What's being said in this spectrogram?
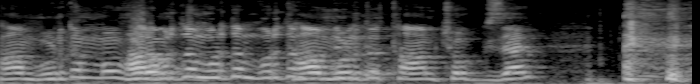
Tamam vurdun mu? Ha Vuram- vurdum vurdum vurdum. Vurdum. vurdu tamam çok güzel.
